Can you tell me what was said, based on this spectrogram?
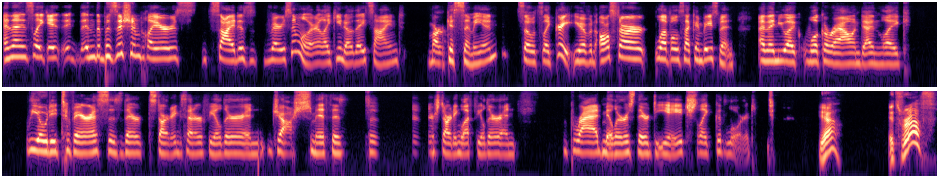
and then it's like, it, it, and the position players side is very similar. Like, you know, they signed Marcus Semien, so it's like great, you have an all star level second baseman, and then you like look around and like Leody Taveras is their starting center fielder, and Josh Smith is their starting left fielder, and Brad Miller is their DH. Like, good lord. Yeah, it's rough.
